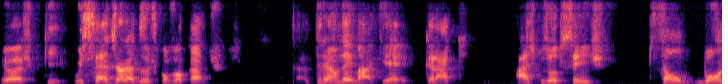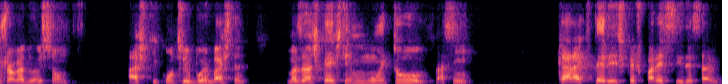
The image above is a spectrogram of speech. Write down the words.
Eu acho que os sete jogadores convocados, tirando o Neymar, que é craque, acho que os outros seis são bons jogadores, são acho que contribuem bastante. Mas eu acho que eles têm muito, assim, características parecidas, sabe?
